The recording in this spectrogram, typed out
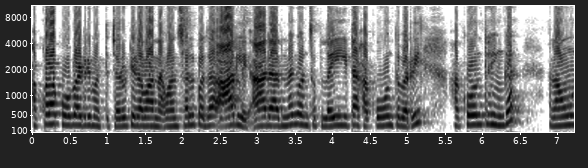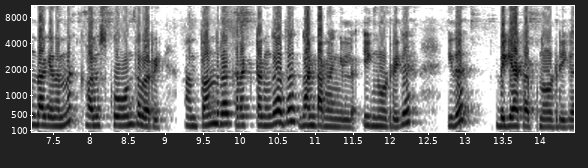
ಹಾಕೊಳಕ್ ಹೋಗ್ಬೇಡ್ರಿ ಮತ್ತು ಚರುಟಿ ರವಾನ ಒಂದು ಸ್ವಲ್ಪ ಅದ ಆರ್ಲಿ. ಆರ ಆದ್ಮ್ಯಾಗ ಒಂದು ಸ್ವಲ್ಪ ಲೈಟಾಗಿ ಹಾಕೋಂತ ಬರ್ರಿ. ಹಾಕೋಂತ ಹಿಂಗೆ ರೌಂಡಾಗಿ ಅದನ್ನು ಕಲಿಸ್ಕೊಂತ ಬರ್ರಿ. ಅಂತಂದ್ರೆ ಕರೆಕ್ಟ್ ಹಂಗೆ ಅದು ಗಂಟಾಗಂಗಿಲ್ಲ. ಈಗ ನೋಡ್ರಿ ಈಗ, ಇದು ಬಿಗ್ಯಾಕತ್ ನೋಡ್ರಿ ಈಗ.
